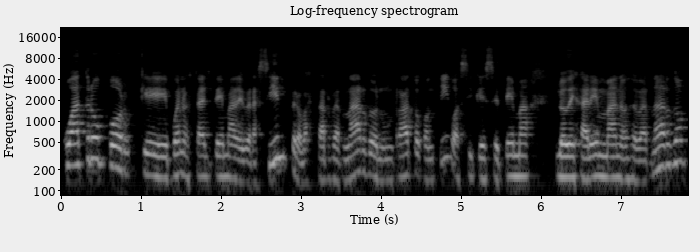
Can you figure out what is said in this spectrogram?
Cuatro porque, bueno, está el tema de Brasil, pero va a estar Bernardo en un rato contigo, así que ese tema lo dejaré en manos de Bernardo.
